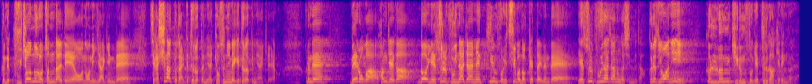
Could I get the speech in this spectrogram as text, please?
근데 구전으로 전달되어 오는 이야기인데 제가 신학교 다닐 때 들었던 이야기, 교수님에게 들었던 이야기예요. 그런데 네로가 황제가 너 예수를 부인하지 않으면 기름 속에 집어넣겠다 했는데 예수를 부인하지 않은 것입니다. 그래서 요한이 끓는 기름 속에 들어가게 된 거예요.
